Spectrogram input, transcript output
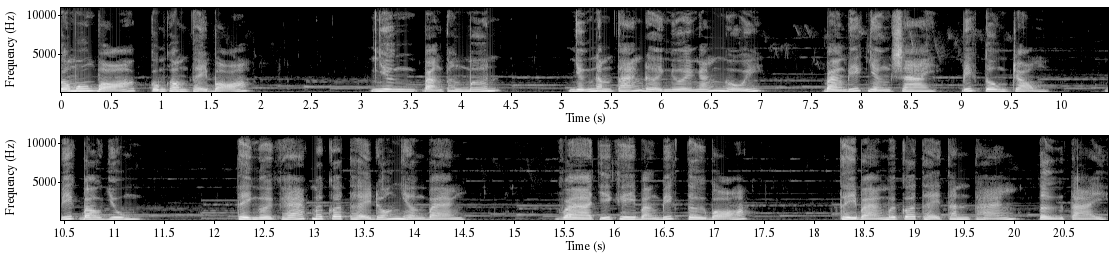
có muốn bỏ cũng không thể bỏ. Nhưng bạn thân mến, những năm tháng đời người ngắn ngủi, bạn biết nhận sai, biết tôn trọng, biết bao dung, thì người khác mới có thể đón nhận bạn. Và chỉ khi bạn biết từ bỏ, thì bạn mới có thể thanh thản, tự tại.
